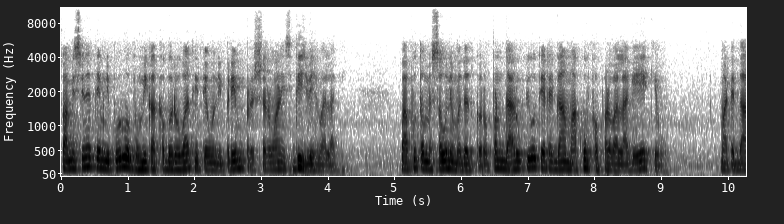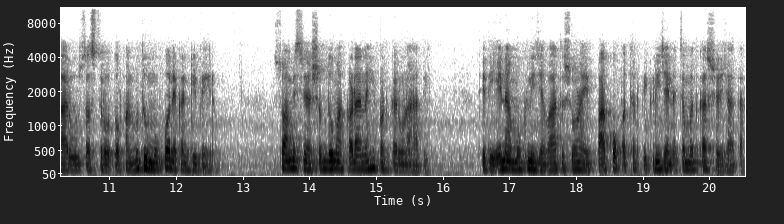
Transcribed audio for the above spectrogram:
સ્વામીશ્રીને તેમની પૂર્વ ભૂમિકા ખબર હોવાથી તેઓની પ્રેમ પ્રસરવાણી સીધી જ વહેવા લાગી. બાપુ, તમે સૌને મદદ કરો, પણ દારૂ પીવો ત્યારે ગામ આખું ફફડવા લાગે, એ કેવું? માટે દારૂ, શસ્ત્રો, તોફાન બધું મૂકો અને કંઠી પહેરો. સ્વામીશ્રીના શબ્દોમાં કળા નહીં, પણ કરુણા હતી. તેથી એના મુખની જે વાત સુણાય પાકો પથ્થર પીકળી જાય ને ચમત્કાર સર્જાતા.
